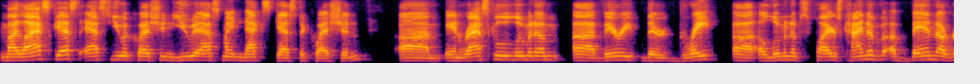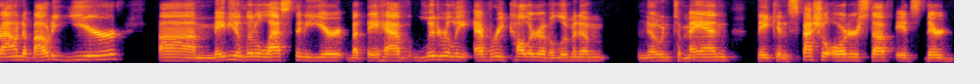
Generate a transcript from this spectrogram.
my last guest, asked you a question. You asked my next guest a question. Um, and Rascal Aluminum, uh, very, they're great uh, aluminum suppliers, kind of been around about a year um, maybe a little less than a year, but they have literally every color of aluminum known to man. They can special order stuff. It's they're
